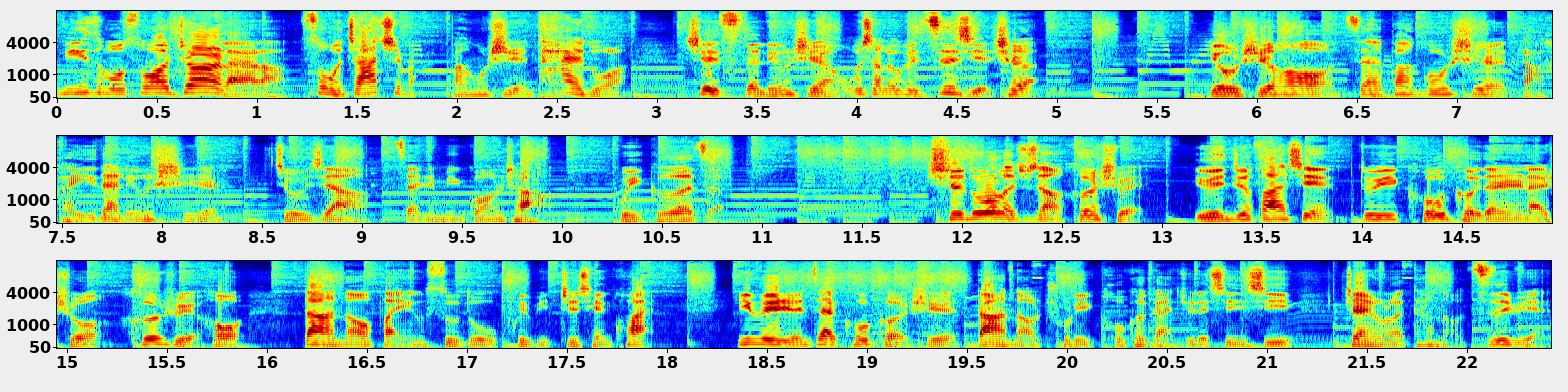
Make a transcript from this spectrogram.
你怎么送到这儿来了？送我家去吧，办公室人太多了。这次的零食我想留给自己吃。有时候在办公室打开一袋零食，就像在人民广场喂鸽子。吃多了就想喝水。有研究发现，对于口渴的人来说，喝水后大脑反应速度会比之前快。”因为人在口渴时，大脑处理口渴感觉的信息占用了大脑资源，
